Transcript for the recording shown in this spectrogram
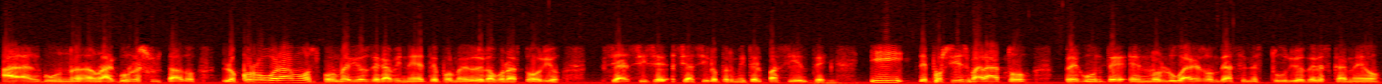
algún algún resultado, lo corroboramos por medios de gabinete, por medio de laboratorio, si así si así lo permite el paciente. Y de por sí es barato, pregunte en los lugares donde hacen estudios del escaneo,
